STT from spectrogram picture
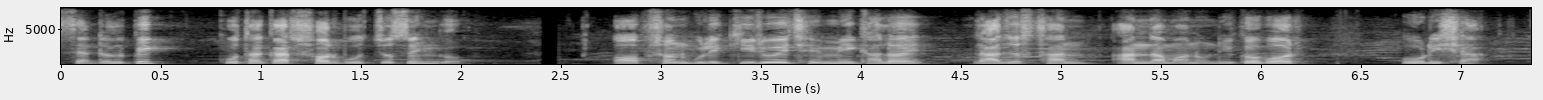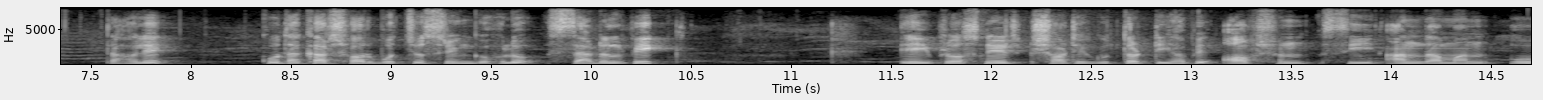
স্যাডল পিক, কোথাকার সর্বোচ্চ শৃঙ্গ? অপশনগুলি কি রয়েছে? মেঘালয়, রাজস্থান, আন্দামান ও নিকোবর, ওড়িশা। তাহলে কোথাকার সর্বোচ্চ শৃঙ্গ হলো স্যাডল পিক? এই প্রশ্নের সঠিক উত্তরটি হবে অপশন সি, আন্দামান ও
